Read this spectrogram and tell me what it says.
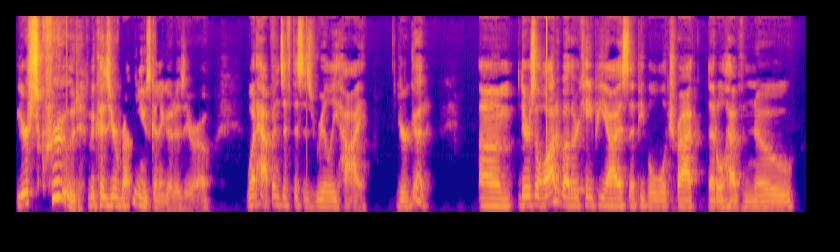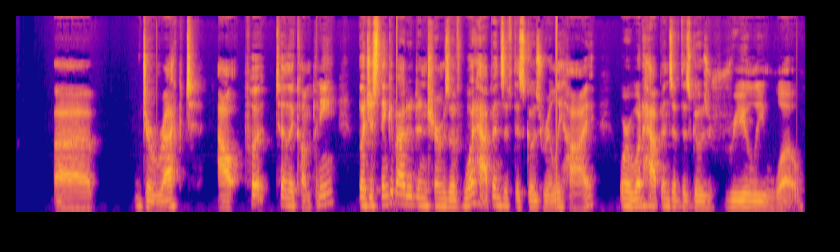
You're screwed because your revenue is going to go to zero. What happens if this is really high? You're good. Um, there's a lot of other KPIs that people will track that'll have no uh, direct output to the company, but just think about it in terms of what happens if this goes really high or what happens if this goes really low.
